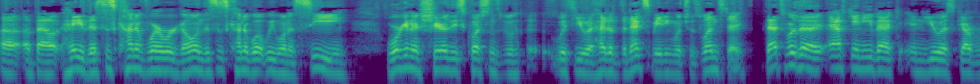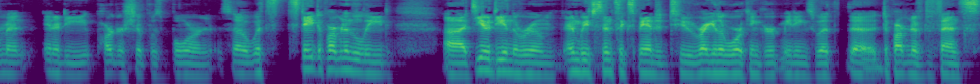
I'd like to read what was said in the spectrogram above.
uh, about, hey, this is kind of where we're going. This is kind of what we want to see. We're going to share these questions with, with you ahead of the next meeting, which was Wednesday. That's where the Afghan evac and U.S. government entity partnership was born. So with State Department in the lead, uh, DoD in the room, and we've since expanded to regular working group meetings with the Department of Defense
